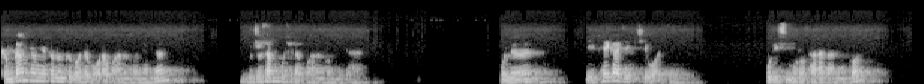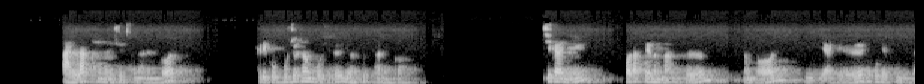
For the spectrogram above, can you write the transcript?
금강경에서는 그것을 뭐라고 하는 거냐면 무주상보시라고 하는 겁니다. 오늘 이 세 가지 키워드, 보리심으로 살아가는 것, 안락행을 실천하는 것, 그리고 무주상보시를 연습하는 것. 시간이 허락되는 만큼 한번 이 이야기를 해보겠습니다.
